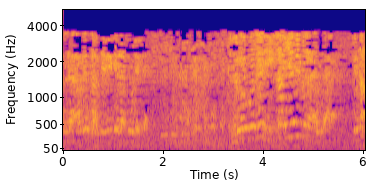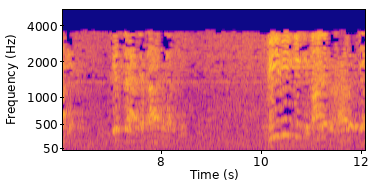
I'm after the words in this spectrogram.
لیا ہمیں سب بیوی کے رسول لے لوگوں نے ہیلا یہ بھی بنایا ہوا ہے۔ کتابیں۔ کس طرح کہا بنا بیوی کی کفالت خالت کے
